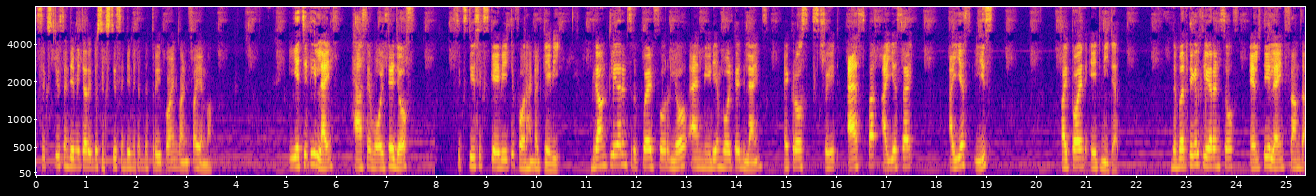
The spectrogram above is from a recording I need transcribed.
60 cm into 60 cm into 3.15 mm. EHT lines has a voltage of 66 kV to 400 kV. Ground clearance required for low and medium voltage lines across street as per ISI IS is 5.8 meter. The vertical clearance of LT line from the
